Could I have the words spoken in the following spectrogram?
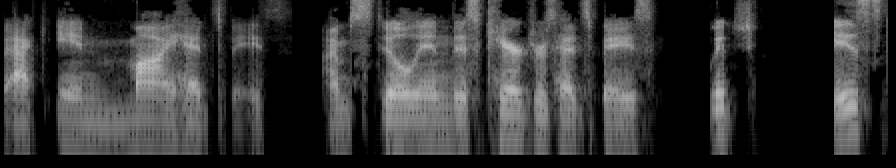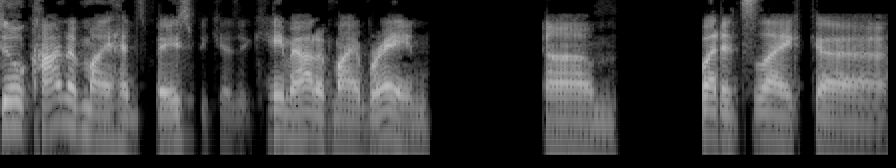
back in my headspace. I'm still in this character's headspace, which is still kind of my headspace because it came out of my brain. Um, but it's like, uh,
